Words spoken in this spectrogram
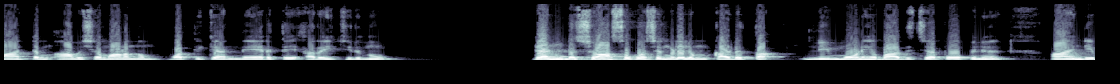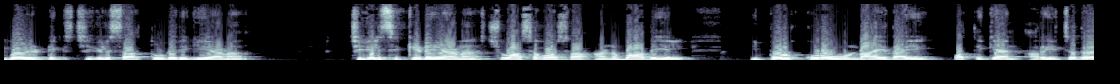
മാറ്റം ആവശ്യമാണെന്നും വത്തിക്കാൻ നേരത്തെ അറിയിച്ചിരുന്നു. രണ്ട് ശ്വാസകോശങ്ങളിലും കടുത്ത ന്യൂമോണിയ ബാധിച്ച പോപ്പിന് ആന്റിബയോട്ടിക് ചികിത്സ തുടരുകയാണ്. ചികിത്സയ്ക്കിടെയാണ് ശ്വാസകോശ അണുബാധയിൽ ഇപ്പോൾ കുറവുണ്ടായതായി വത്തിക്കാൻ അറിയിച്ചത്.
